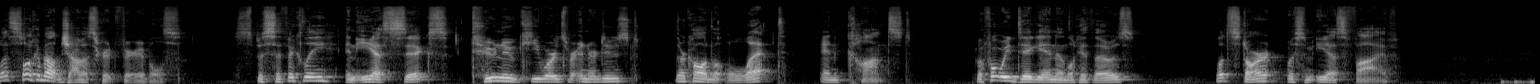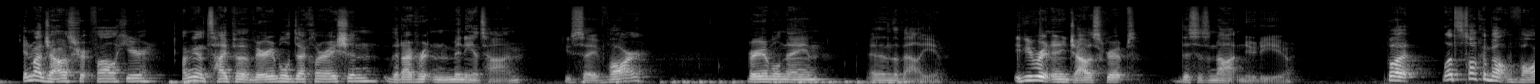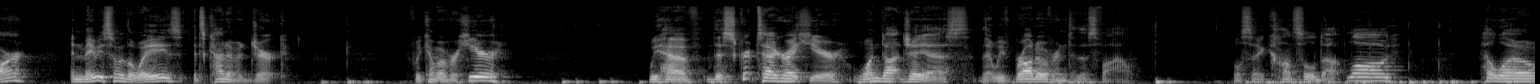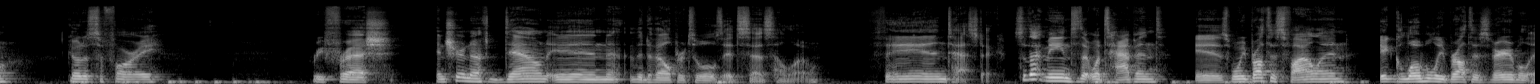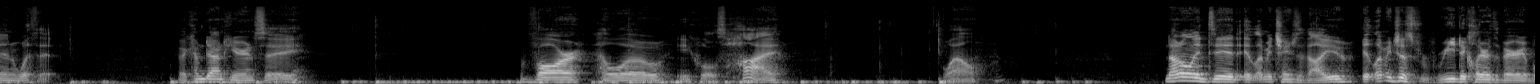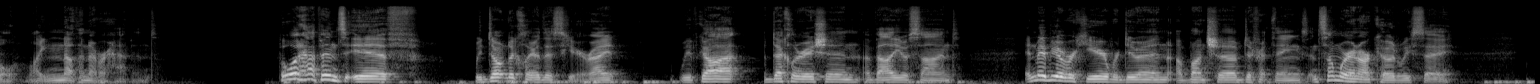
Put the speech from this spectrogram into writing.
Let's talk about JavaScript variables. Specifically, in ES6, two new keywords were introduced. They're called let and const. Before we dig in and look at those, let's start with some ES5. In my JavaScript file here, I'm going to type a variable declaration that I've written many a time. You say var, variable name, and then the value. If you've written any JavaScript, this is not new to you. But let's talk about var and maybe some of the ways it's kind of a jerk. If we come over here, we have this script tag right here, one.js, that we've brought over into this file. We'll say console.log, hello, go to Safari, refresh, and sure enough, down in the developer tools, it says hello. Fantastic. So that means that what's happened is when we brought this file in, it globally brought this variable in with it. If I come down here and say var hello equals hi, well, not only did it let me change the value, it let me just redeclare the variable like nothing ever happened. But what happens if we don't declare this here, right? We've got a declaration, a value assigned, and maybe over here we're doing a bunch of different things, and somewhere in our code we say,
